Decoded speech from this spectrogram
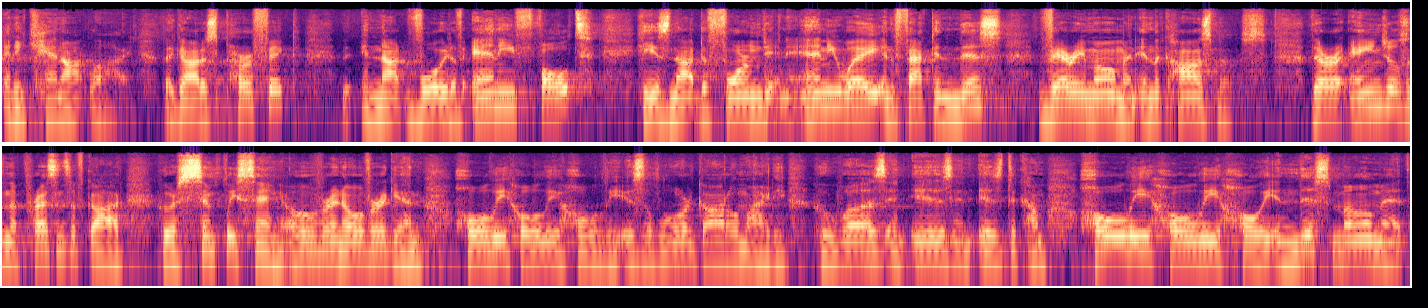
and he cannot lie that God is perfect and not void of any fault. He is not deformed in any way. In fact, in this very moment in the cosmos, there are angels in the presence of God who are simply saying over and over again, Holy, holy, holy is the Lord God Almighty, who was and is and is to come. Holy, holy, holy. In this moment,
